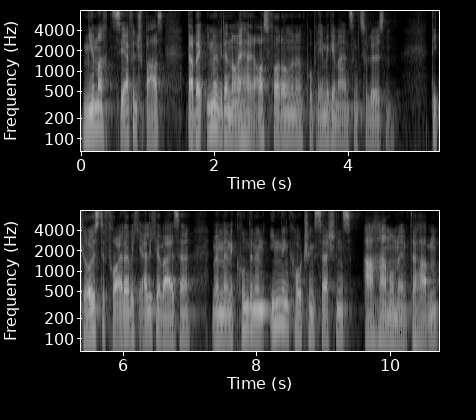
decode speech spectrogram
Mir macht sehr viel Spaß, dabei immer wieder neue Herausforderungen und Probleme gemeinsam zu lösen. Die größte Freude habe ich ehrlicherweise, wenn meine Kundinnen in den Coaching-Sessions Aha-Momente haben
